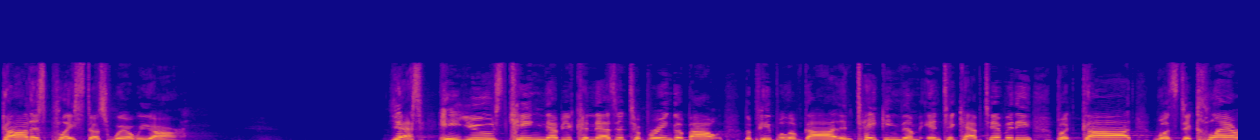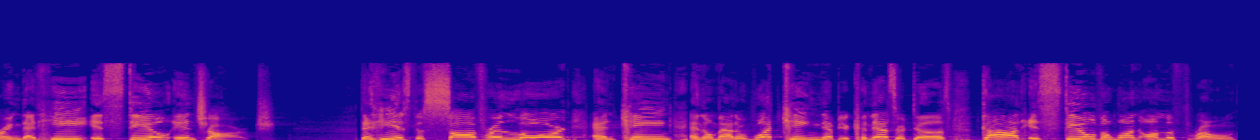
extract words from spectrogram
God has placed us where we are. Yes, he used King Nebuchadnezzar to bring about the people of God and taking them into captivity, but God was declaring that he is still in charge. That he is the sovereign Lord and King, and no matter what King Nebuchadnezzar does, God is still the one on the throne,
